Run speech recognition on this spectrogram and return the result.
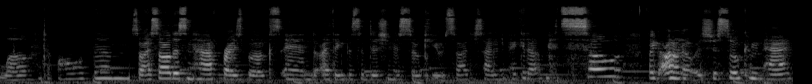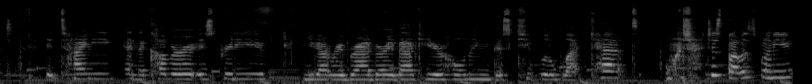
loved all of them. So I saw this in half price books and I think this edition is so cute so I decided to pick it up. It's so, like, I don't know, it's just so compact and tiny and the cover is pretty. And you got Ray Bradbury back here holding this cute little black cat, which I just thought was funny.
